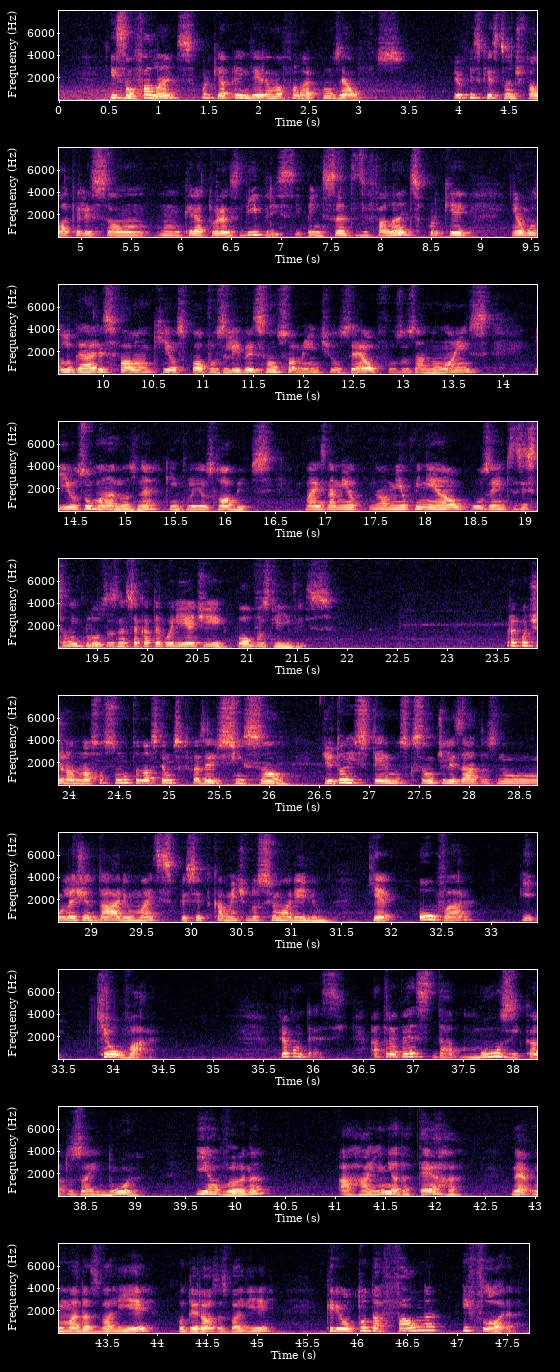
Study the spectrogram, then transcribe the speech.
E são falantes porque aprenderam a falar com os elfos. Eu fiz questão de falar que eles são hum, criaturas livres e pensantes e falantes porque em alguns lugares falam que os povos livres são somente os elfos, os anões e os humanos, né, que incluem os hobbits. Mas na minha, na minha opinião, os entes estão inclusos nessa categoria de povos livres. Para continuar no nosso assunto, nós temos que fazer distinção de dois termos que são utilizados no Legendário, mais especificamente no Silmarillion, que é Olvar e Kelvar. O que acontece? Através da música dos Ainur, Yavanna, a rainha da terra, né, uma das Valier, poderosas Valier, criou toda a fauna e flora.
